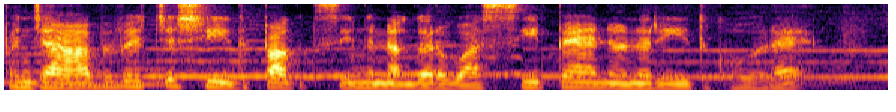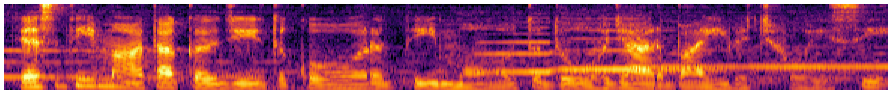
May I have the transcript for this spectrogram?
ਪੰਜਾਬ ਵਿੱਚ ਸ਼ਹੀਦ ਭਗਤ ਸਿੰਘ ਨਗਰ ਵਾਸੀ ਭੈਣ ਨਰੀਤ ਕੌਰ ਹੈ। ਜਿਸ ਦੀ ਮਾਤਾ ਕੁਲਜੀਤ ਕੌਰ ਦੀ ਮੌਤ 2022 ਵਿੱਚ ਹੋਈ ਸੀ।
